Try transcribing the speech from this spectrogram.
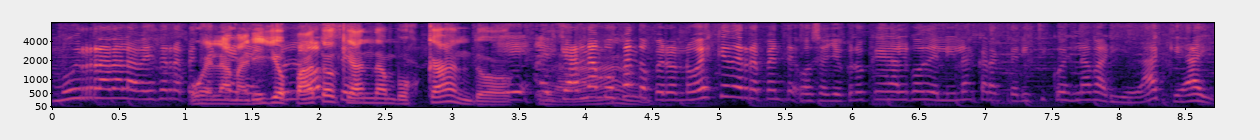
Muy rara la vez de repente. O el amarillo pato que andan buscando. eh, el que andan buscando, pero no es que de repente, o sea, yo creo que algo de lilas característico es la variedad que hay,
